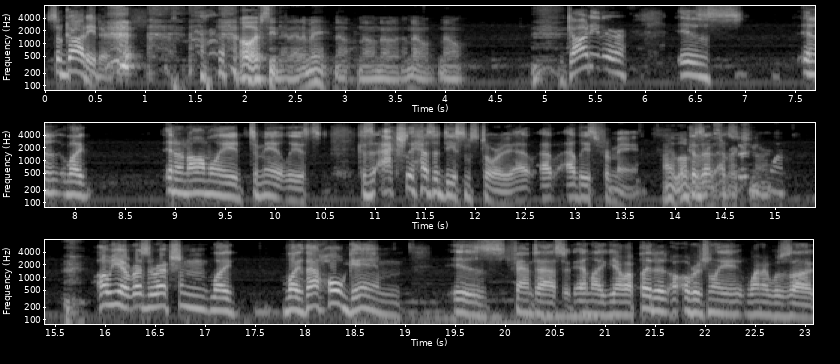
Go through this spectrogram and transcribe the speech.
So God Eater. oh, I've seen that anime. No, no, no, no, no. God Eater is in a, like an anomaly to me at least because it actually has a decent story at, at, at least for me. I love the Because at, at resurrection point, oh yeah, Resurrection like like that whole game is fantastic and like you know I played it originally when it was uh,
